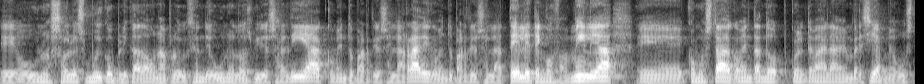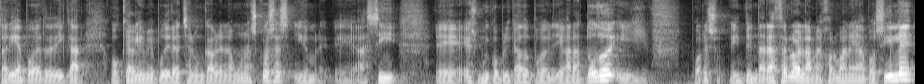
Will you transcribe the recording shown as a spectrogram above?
o uno solo es muy complicado a una producción de uno o dos vídeos al día, comento partidos en la radio, comento partidos en la tele, tengo familia, eh, como estaba comentando con el tema de la membresía, me gustaría poder dedicar o que alguien me pudiera echar un cable en algunas cosas y hombre, eh, así eh, es muy complicado poder llegar a todo y por eso intentaré hacerlo de la mejor manera posible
